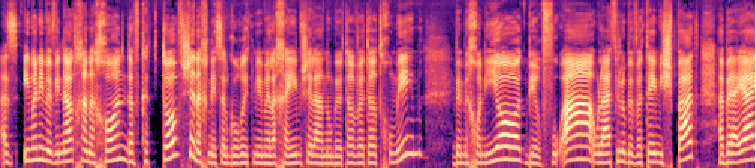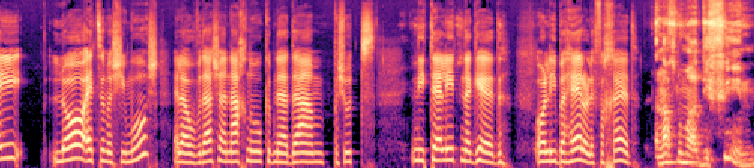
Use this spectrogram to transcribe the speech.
אז אם אני מבינה אותך נכון, דווקא טוב שנכניס אלגוריתמים אל החיים שלנו ביותר ויותר תחומים, במכוניות, ברפואה, אולי אפילו בבתי משפט. הבעיה היא לא עצם השימוש, אלא העובדה שאנחנו כבני אדם פשוט ניטה להתנגד, או להיבהל, או לפחד. אנחנו מעדיפים,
